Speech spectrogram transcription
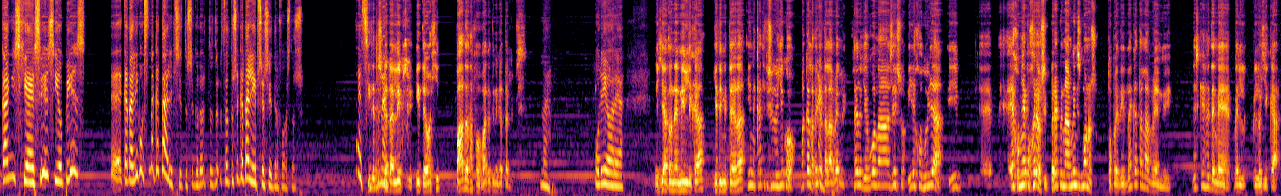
κάνει σχέσεις οι οποίες ε, καταλήγουν στην εγκατάλειψη του, συγκρο... του- του- θα τους εγκαταλείψει ο σύντροφός τους. Έτσι Είτε είναι, τους ναι. εγκαταλείψει, είτε όχι, πάντα θα φοβάται την εγκατάλειψη. ναι. Πολύ ωραία. για τον ενήλικα, για τη μητέρα, είναι κάτι φυσιολογικό. Μα καλά, δεν Ναι. καταλαβαίνει. Θέλω κι εγώ να ζήσω, ή έχω δουλειά, ή ε, έχω μια υποχρέωση. Πρέπει να μείνεις μόνος σου. Το παιδί δεν καταλαβαίνει, δεν σκέφτεται με, με λογικά.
